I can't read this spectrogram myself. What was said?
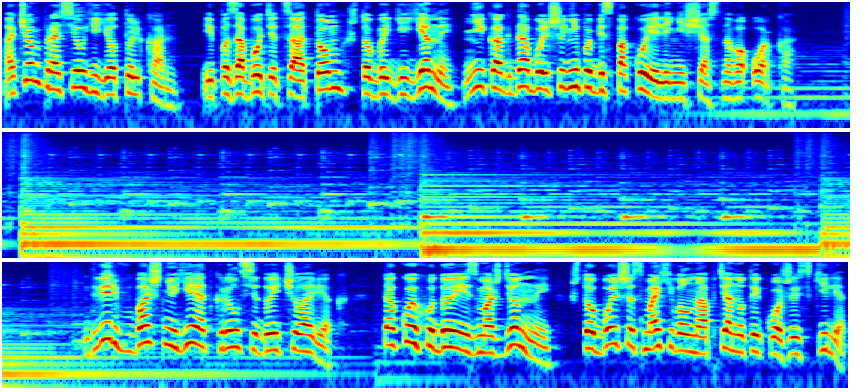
о чем просил ее Тулькан, и позаботиться о том, чтобы гиены никогда больше не побеспокоили несчастного орка. Дверь в башню ей открыл седой человек. Такой худой и изможденный, что больше смахивал на обтянутый кожей скелет.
